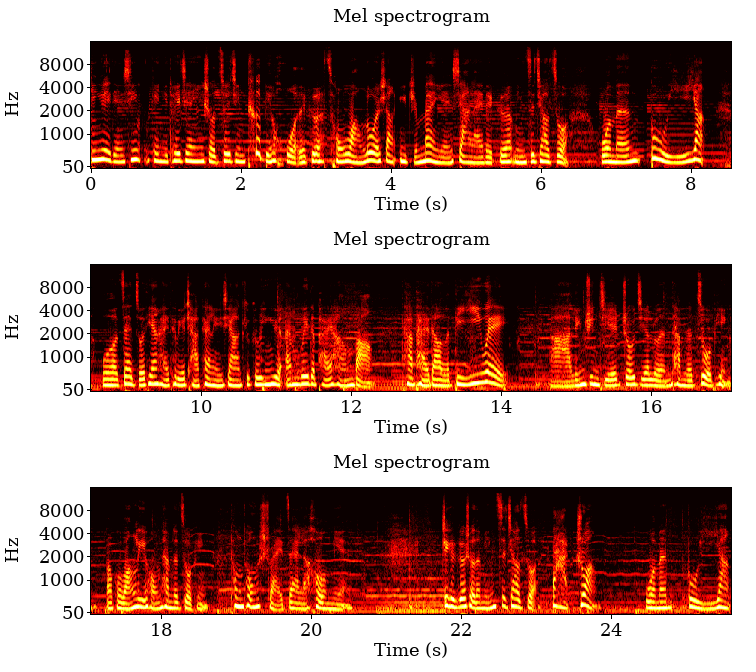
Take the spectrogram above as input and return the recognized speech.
音乐点心给你推荐一首最近特别火的歌，从网络上一直蔓延下来的歌，名字叫做《我们不一样》。我在昨天还特别查看了一下 QQ 音乐 MV 的排行榜，它排到了第一位，把林俊杰、周杰伦他们的作品，包括王力宏他们的作品，通通甩在了后面。这个歌手的名字叫做大壮，我们不一样，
